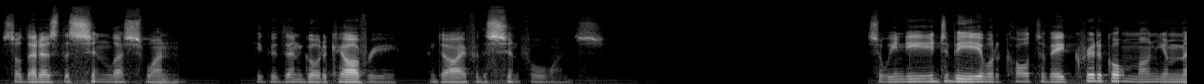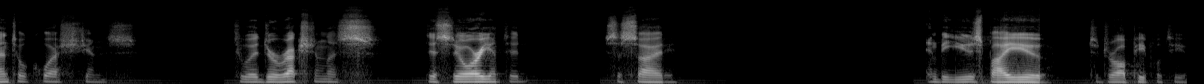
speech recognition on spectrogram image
so that as the sinless one, he could then go to Calvary and die for the sinful ones. So we need to be able to cultivate critical, monumental questions to a directionless, disoriented society and be used by you to draw people to you.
